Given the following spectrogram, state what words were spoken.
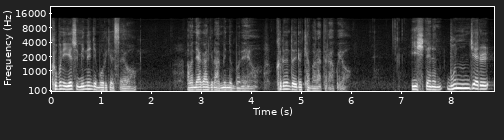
그분이 예수 믿는지 모르겠어요. 아마 내가 알기로 안 믿는 분이에요. 그런데 이렇게 말하더라고요. 이 시대는 문제를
